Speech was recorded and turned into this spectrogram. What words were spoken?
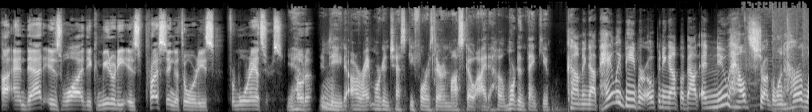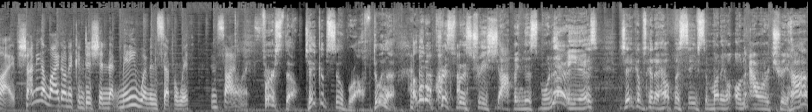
uh, and that is why the community is pressing authorities for more answers. Yeah, Hoda? Indeed. All right. Morgan Chesky for us there in Moscow, Idaho. Morgan, thank you. Coming up, Hailey Bieber opening up about a new health struggle in her life, shining a light on a condition that many women suffer with in silence. First, though, Jacob Soboroff doing a, a little Christmas tree shopping this morning. There he is. Jacob's going to help us save some money on our tree, huh?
